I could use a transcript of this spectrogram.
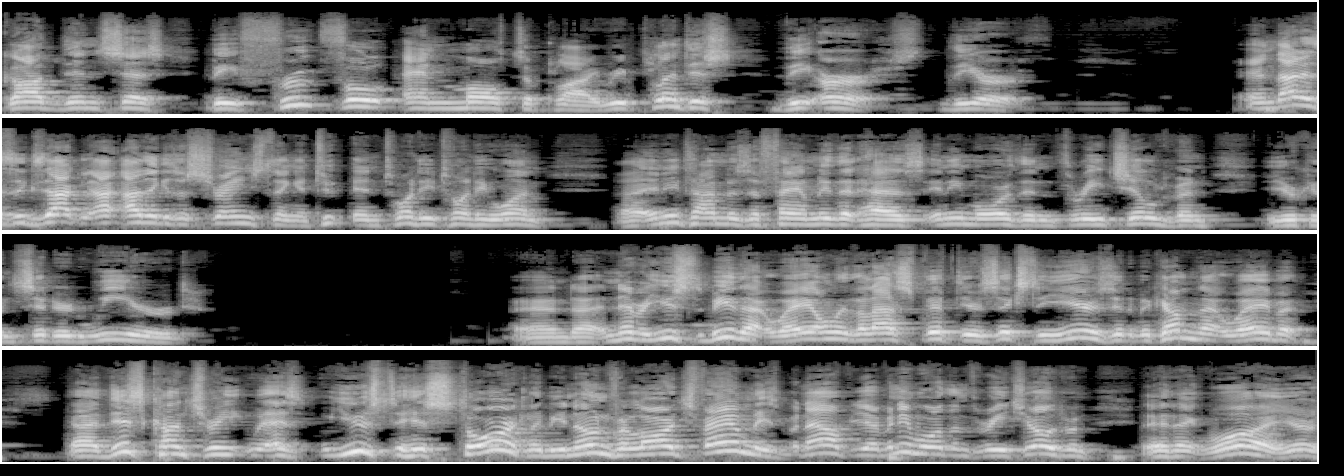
God then says, be fruitful and multiply, replenish the earth, the earth. And that is exactly, I, I think it's a strange thing in, two, in 2021. Uh, anytime there's a family that has any more than three children, you're considered weird. And uh, it never used to be that way. Only the last 50 or 60 years it had become that way. But uh, this country has used to historically be known for large families. But now if you have any more than three children, they think, boy, you're,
